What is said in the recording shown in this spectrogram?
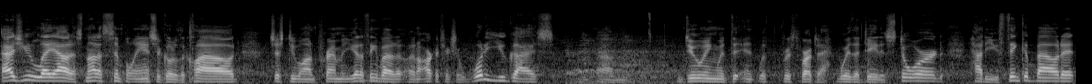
as you lay out, it's not a simple answer, go to the cloud, just do on-prem, you got to think about an architecture. What are you guys um, doing with, the, with respect to where the data is stored? How do you think about it?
